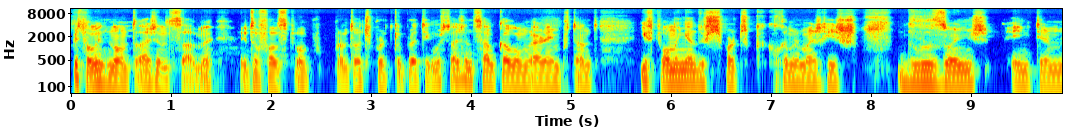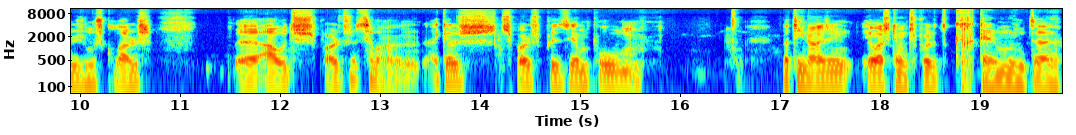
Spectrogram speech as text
principalmente não, toda a gente sabe, né? Eu estou a falar de futebol, pronto, é o desporto que eu pratico, mas toda a gente sabe que alongar é importante e futebol nem é dos desportos que corremos mais riscos de lesões em termos musculares. Uh, há outros esportes, sei lá, aqueles desportos, por exemplo, patinagem, eu acho que é um desporto que requer muita,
